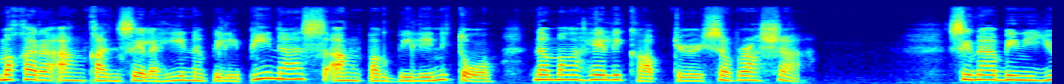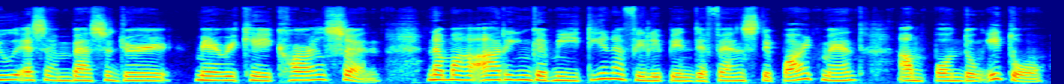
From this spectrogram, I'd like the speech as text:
Makaraang kanselahin ng Pilipinas ang pagbili nito ng mga helicopter sa Russia. Sinabi ni U.S. Ambassador Mary Kay Carlson na maaaring gamitin ng Philippine Defense Department ang pondong ito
